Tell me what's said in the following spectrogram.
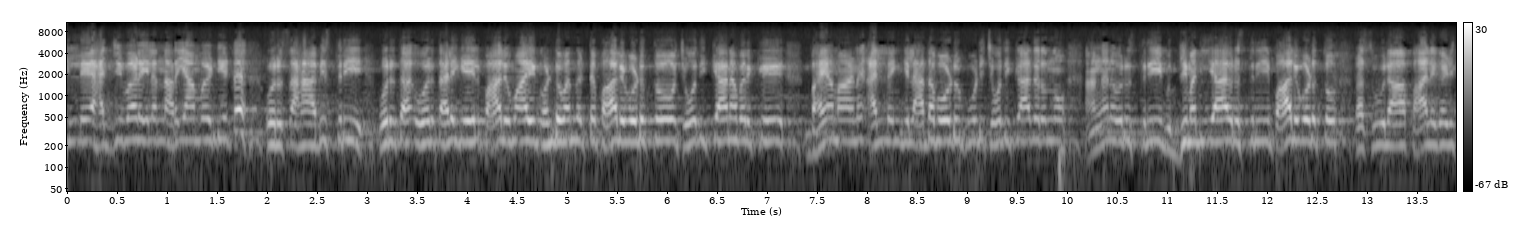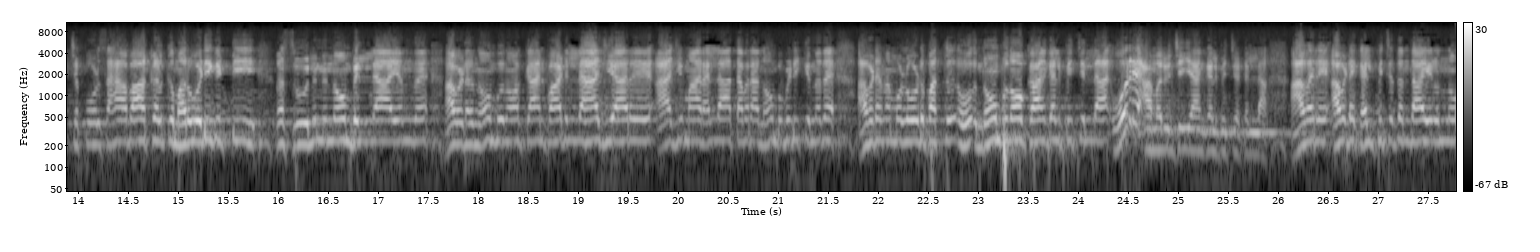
ഇല്ലേ? ഹജ്ജ് വേളയിലെന്ന് അറിയാൻ വേണ്ടിയിട്ട് ഒരു സഹാബി സ്ത്രീ ഒരു ഒരു തളികയിൽ പാലുമായി കൊണ്ടുവന്നിട്ട് പാൽ കൊടുത്തു. ചോദിക്കാൻ അവർക്ക് ഭയമാണ്. അല്ലെങ്കിൽ അതവോടുകൂടി ചോദിക്കാതിരുന്നു. അങ്ങനെ ഒരു സ്ത്രീ ബുദ്ധിമതിയായ ഒരു സ്ത്രീ പാൽ കൊടുത്തു. റസൂൽ ആ പാൽ കഴിച്ചപ്പോൾ സഹാബാക്കൾക്ക് മറുപടി കിട്ടി. റസൂലിന് നോമ്പില്ല എന്ന്. അവിടെ നോമ്പ് നോക്കാൻ പാടില്ല ആജിയാർ ആജിമാരല്ലാത്തവരാ നോമ്പ് പിടിക്കുന്നത്. അവിടെ നമ്മളോട് പത്ത് നോമ്പ് നോക്കാൻ കൽപ്പിച്ചില്ല. ഒരു അമലും ചെയ്യാൻ കൽപ്പിച്ചിട്ടില്ല. അവരെ അവിടെ കൽപ്പിച്ചത് എന്തായിരുന്നു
